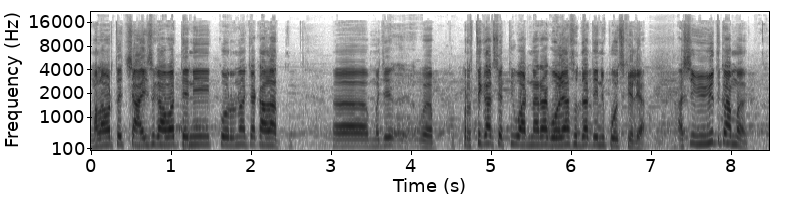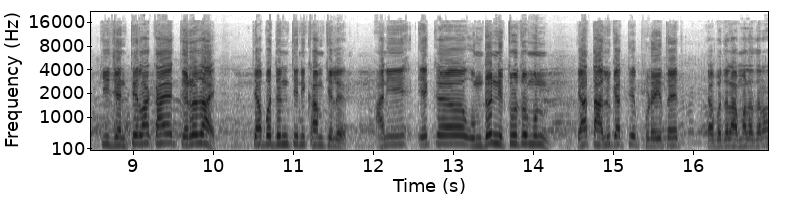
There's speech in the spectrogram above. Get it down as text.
मला वाटतं चाळीस गावात त्यांनी कोरोनाच्या काळात म्हणजे प्रतिकारशक्ती वाढणाऱ्या गोळ्यासुद्धा त्यांनी पोच केल्या. अशी विविध कामं की जनतेला काय गरज आहे त्या पद्धतीने त्यांनी काम केलं. आणि एक अ, उमदं नेतृत्व म्हणून या तालुक्यात ते पुढे येत आहेत त्याबद्दल आम्हाला जरा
